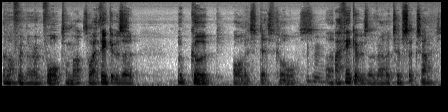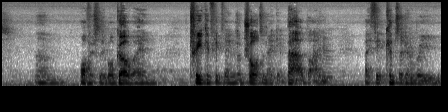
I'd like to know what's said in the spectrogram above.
and offering their own thoughts on that. So I think it was a, a good, honest discourse. Mm-hmm. Uh, I think it was a relative success. Um, obviously, we'll go away and tweak a few things, I'm sure, to make it better, but mm-hmm. I, I think considering we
